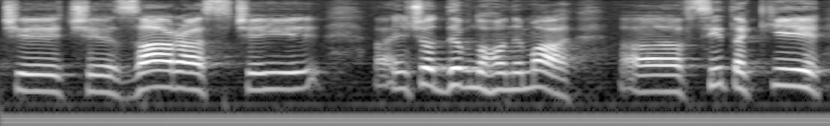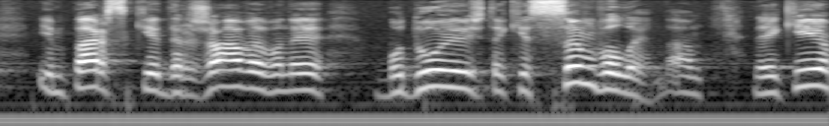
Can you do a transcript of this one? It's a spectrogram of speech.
чи, чи зараз, чи нічого дивного нема. Всі такі імперські держави вони будують такі символи, на які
